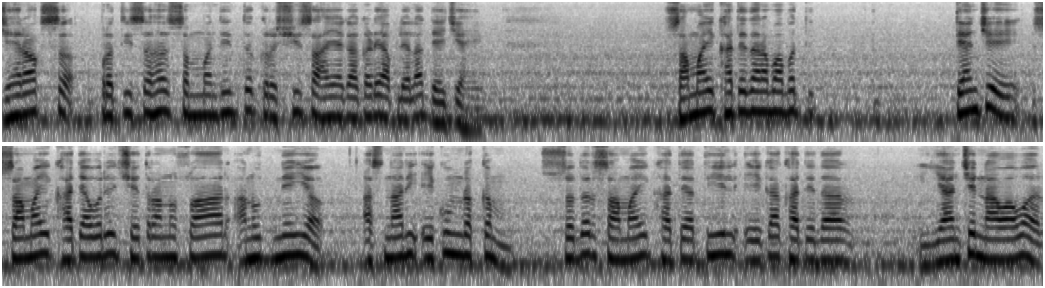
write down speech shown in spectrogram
झेरॉक्स प्रतीसह संबंधित कृषी सहाय्यकाकडे आपल्याला द्यायची आहे. सामायिक खातेदाराबाबत त्यांचे सामायिक खात्यावरील क्षेत्रानुसार अनुज्ञेय असणारी एकूण रक्कम सदर सामायिक खात्यातील एका खातेदार यांचे नावावर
